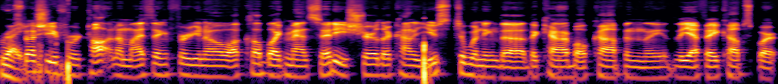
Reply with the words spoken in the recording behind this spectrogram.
right. Especially for Tottenham. I think for you know a club like Man City, sure they're kind of used to winning the the Carabao Cup and the the FA Cups, but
